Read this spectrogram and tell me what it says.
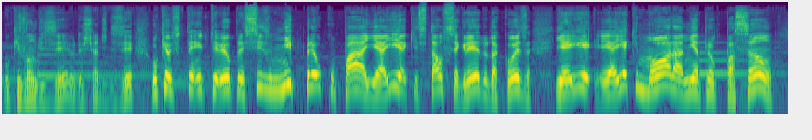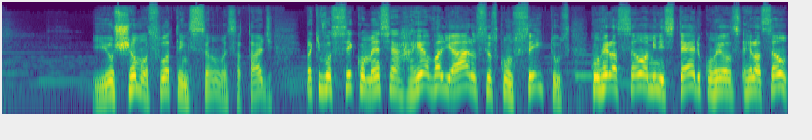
o que vão dizer ou deixar de dizer. O que eu tenho, eu preciso me preocupar, e aí é que está o segredo da coisa, e aí, e aí é que mora a minha preocupação. E eu chamo a sua atenção essa tarde para que você comece a reavaliar os seus conceitos com relação ao ministério, com relação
